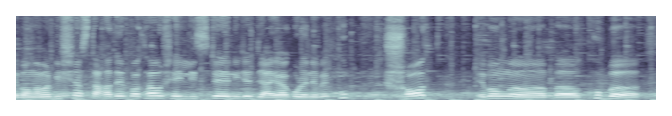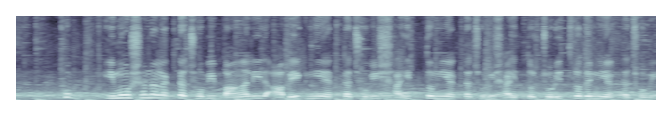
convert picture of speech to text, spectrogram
এবং আমার বিশ্বাস তাহাদের কথাও সেই লিস্টে নিজের জায়গা করে নেবে। খুব সৎ এবং খুব খুব ইমোশনাল একটা ছবি, বাঙালির আবেগ নিয়ে একটা ছবি, সাহিত্য নিয়ে একটা ছবি, সাহিত্য চরিত্রদের নিয়ে একটা ছবি।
